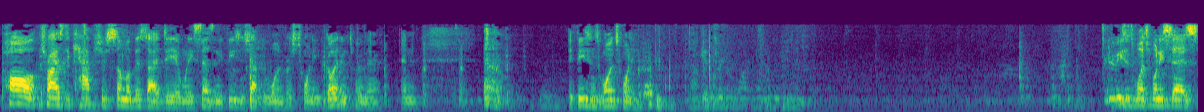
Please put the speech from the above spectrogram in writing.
Paul tries to capture some of this idea when he says in Ephesians chapter 1 verse 20. Go ahead and turn there. And Ephesians 1:20. I'll get through. Ephesians 1:20 says,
